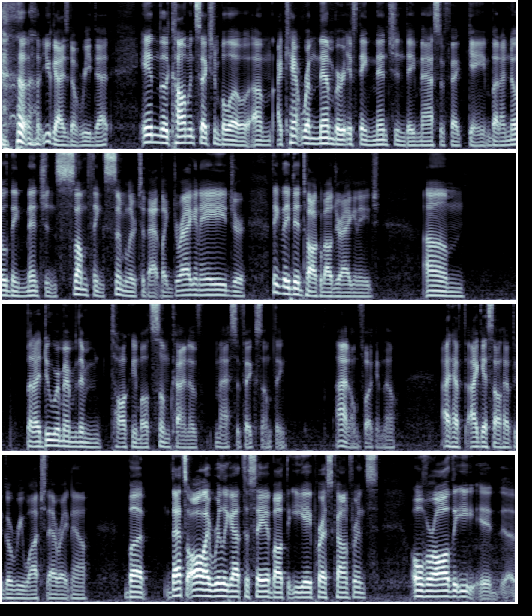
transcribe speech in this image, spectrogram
you guys don't read that. In the comment section below. Um I can't remember if they mentioned a Mass Effect game, but I know they mentioned something similar to that, like Dragon Age or I think they did talk about Dragon Age. Um, but I do remember them talking about some kind of Mass Effect something. I don't fucking know. I'd have to, I guess I'll have to go rewatch that right now. But that's all I really got to say about the EA press conference. Overall, the uh,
